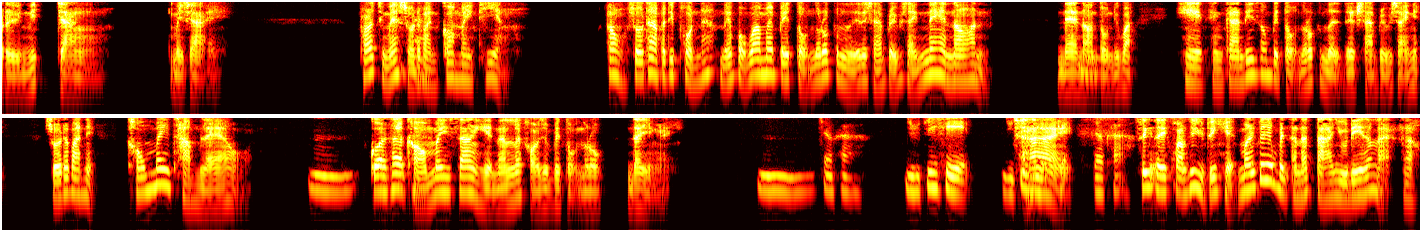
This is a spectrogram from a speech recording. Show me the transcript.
หรือนิจจัง ไม่ใช่ เพราะถึงแม้โสดาบันก็ไม่เที่ยง เอ้าโสดาปฏิผลนะไหนบอกว่าไม่ไปตกนรกกำเนิดเดรัจฉานเปรตวิสัยแน่นอน แน่นอนตรงที่ว่า เหตุแห่งการที่ต้องไปตกนรกกำเนิดเดรัจฉานเปรตวิสัยเนี่ยโสดาบันเนี่ยเขาไม่ทำแล้วอืมก็ถ้าเขาไม่สร้างเหตุนั้นแล้วเขาจะไปตกนรกได้ยังไง อืม เจ้าค่ะ อยู่ที่เหตุอยู่ที่เหใช่ตุเจ้าค่ะ ซึ่งไอ้ความที่อยู่ที่เหตุมันก็ยังเป็นอนัตตาอยู่ดีนั่นแหละอ้าว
